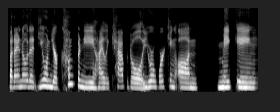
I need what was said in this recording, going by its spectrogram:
But I know that you and your company, HYLEE Capital, you're working on making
